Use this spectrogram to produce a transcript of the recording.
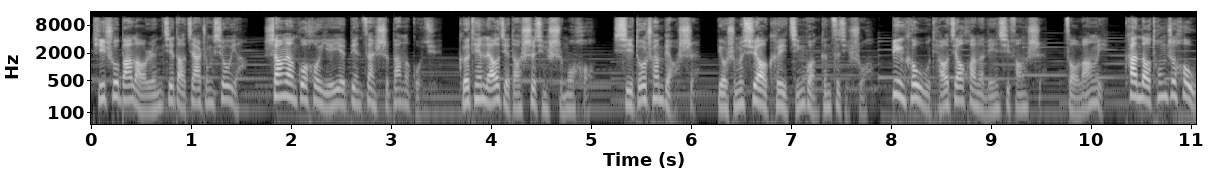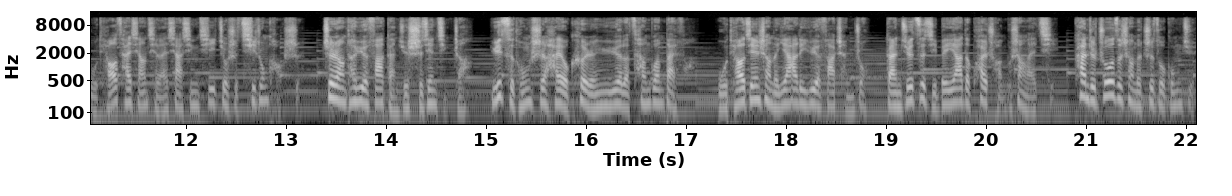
提出把老人接到家中休养，商量过后，爷爷便暂时搬了过去。隔天了解到事情始末后，喜多川表示有什么需要可以尽管跟自己说，并和五条交换了联系方式。走廊里看到通知后，五条才想起来下星期就是期中考试，这让他越发感觉时间紧张。与此同时，还有客人预约了参观拜访。五条肩上的压力越发沉重，感觉自己被压得快喘不上来气。看着桌子上的制作工具，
